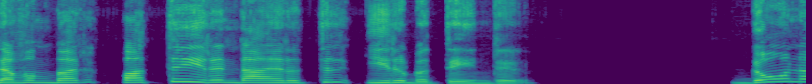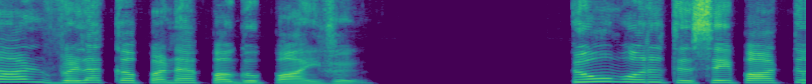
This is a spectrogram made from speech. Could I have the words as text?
நவம்பர் பத்து இரண்டாயிரத்து இருபத்தைந்து. டோனால்ட் விளக்கப்பட பகுப்பாய்வு. டோ ஒரு திசைப்பாட்டு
